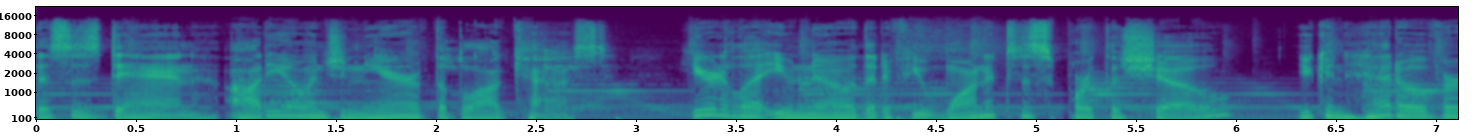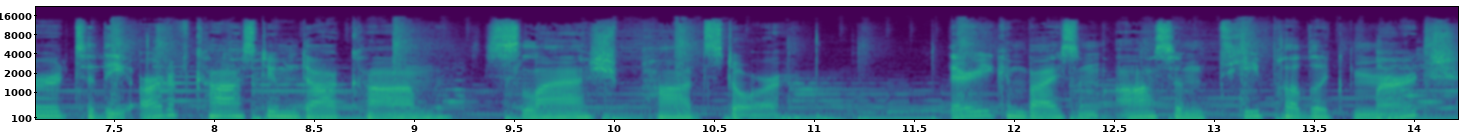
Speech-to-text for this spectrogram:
This is Dan, audio engineer of the Blogcast, here to let you know that if you wanted to support the show, you can head over to theartofcostume.com slash podstore. There you can buy some awesome TeePublic merch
